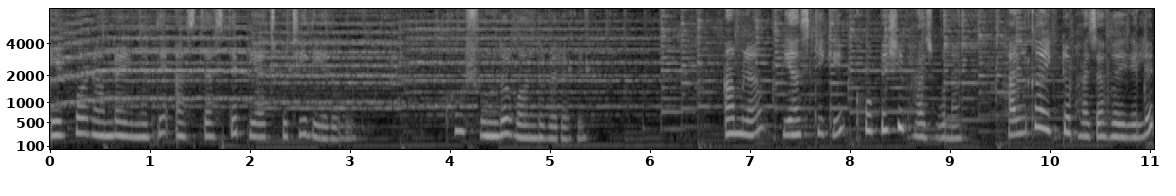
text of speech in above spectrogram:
এরপর আমরা এর মধ্যে আস্তে আস্তে পেঁয়াজ কুচি দিয়ে দেবো। খুব সুন্দর গন্ধ বেরোবে। আমরা পেঁয়াজটিকে খুব বেশি ভাজবো না। হালকা একটু ভাজা হয়ে গেলে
